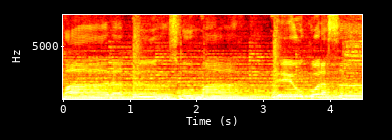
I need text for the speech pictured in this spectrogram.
para transformar meu coração.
